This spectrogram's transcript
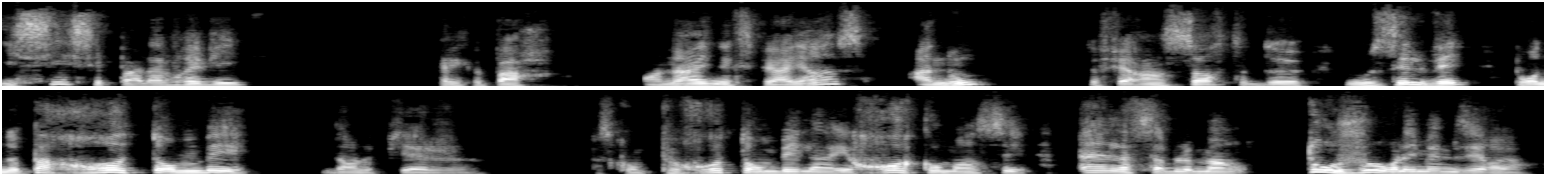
ici, c'est pas la vraie vie. Quelque part. On a une expérience, à nous, de faire en sorte de nous élever pour ne pas retomber dans le piège. Parce qu'on peut retomber là et recommencer inlassablement toujours les mêmes erreurs.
